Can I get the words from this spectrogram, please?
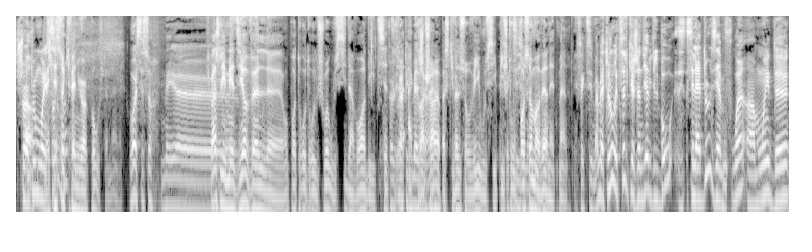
je suis un Ah, peu moins mais sûr. c'est ça qui fait New York Post, justement. là. Ouais, c'est ça. Mais euh, Je pense que les médias veulent euh, ont pas trop trop le choix aussi d'avoir des titres accrocheurs parce qu'ils veulent survivre aussi. Puis je trouve pas ça mauvais honnêtement. là. Effectivement. Mais toujours est-il que Geneviève Guilbeault, c'est la deuxième fois en moins de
